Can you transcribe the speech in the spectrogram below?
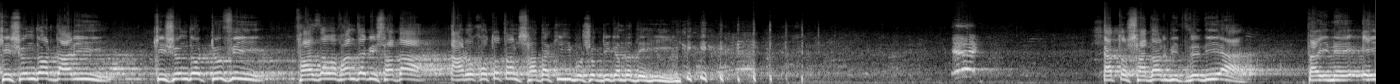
কি সুন্দর দাড়ি, কি সুন্দর টুপি ফাজামা পাঞ্জাবি সাদা, আরও কত তান সাদা কি বসব দিকে আমরা দেখি? এত সাদার ভিতরে দিয়া তাই নে এই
